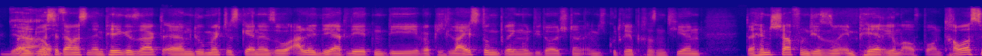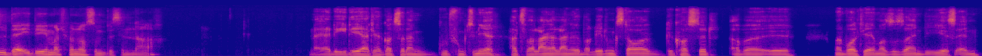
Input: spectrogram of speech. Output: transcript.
So ja, Weil du hast ja damals in MP gesagt, ähm, du möchtest gerne so alle die Athleten, die wirklich Leistung bringen und die Deutschland eigentlich gut repräsentieren, dahin schaffen, dir so ein Imperium aufbauen. Trauerst du der Idee manchmal noch so ein bisschen nach? Naja, die Idee hat ja Gott sei Dank gut funktioniert. Hat zwar lange, lange Überredungsdauer gekostet, aber äh, Man wollte ja immer so sein wie ESN.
